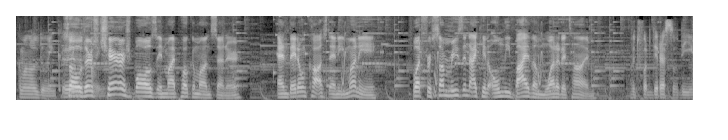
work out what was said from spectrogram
Come on, all doing. good, So there's cherish balls in my Pokemon Center, and they don't cost any money. But for some reason, I can only buy them one at a time. But for the rest of the.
